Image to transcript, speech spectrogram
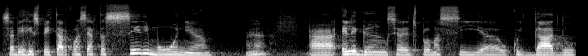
saber respeitar com uma certa cerimônia né? a elegância, a diplomacia, o cuidado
